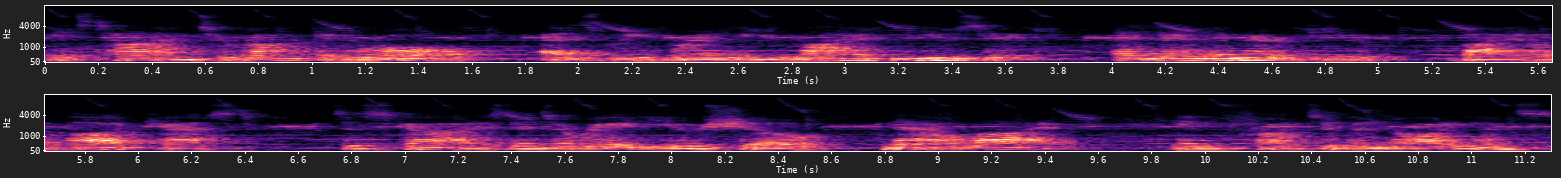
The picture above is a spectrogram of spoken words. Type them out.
it's time to rock and roll as we bring you live music and an interview via a podcast disguised as a radio show now live in front of an audience.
